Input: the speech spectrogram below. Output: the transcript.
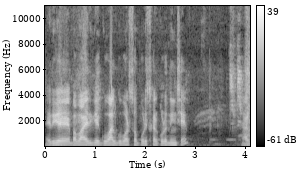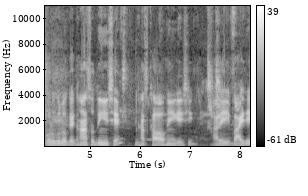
এদিকে বাবা, এদিকে গোয়াল গোবর সব পরিষ্কার করে দিয়েছে। আর গরুগুলোকে ঘাসও দিয়েছে। ঘাস খাওয়াও হয়ে গেছি। আর এই বাইরে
